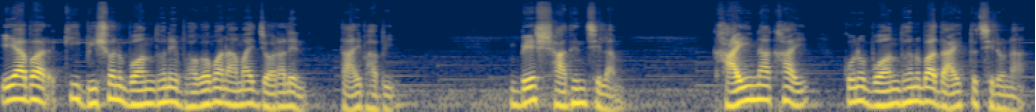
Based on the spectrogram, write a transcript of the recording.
এ আবার কি ভীষণ বন্ধনে ভগবান আমায় জড়ালেন তাই ভাবি। বেশ স্বাধীন ছিলাম। খাই না খাই কোনো বন্ধন বা দায়িত্ব ছিল না।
